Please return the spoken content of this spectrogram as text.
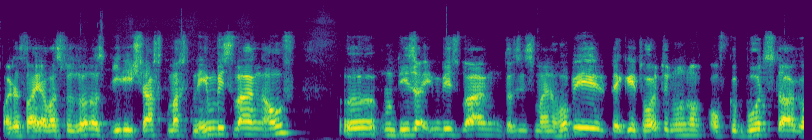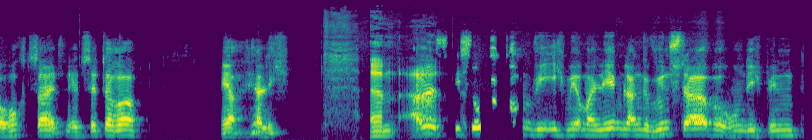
weil das war ja was Besonderes. Didi Schacht macht einen Imbisswagen auf äh, und dieser Imbisswagen, das ist mein Hobby, der geht heute nur noch auf Geburtstage, Hochzeiten etc. Ja, herrlich. Ähm, Alles ist so gekommen, wie ich mir mein Leben lang gewünscht habe. Und ich bin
